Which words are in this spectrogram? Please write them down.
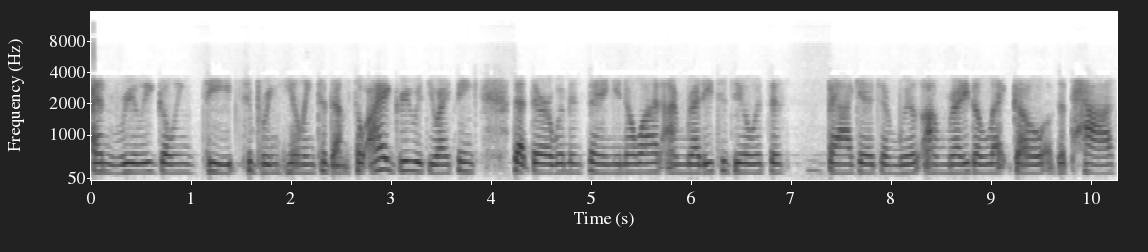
and really going deep to bring healing to them. So I agree with you. I think that there are women saying, you know what, I'm ready to deal with this baggage and I'm ready to let go of the past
